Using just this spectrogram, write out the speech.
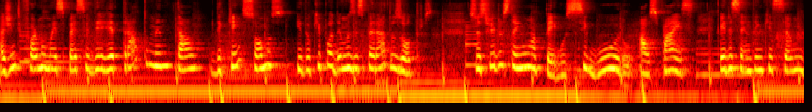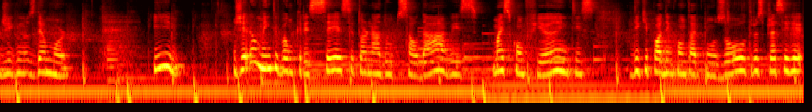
A gente forma uma espécie de retrato mental de quem somos e do que podemos esperar dos outros. Se os filhos têm um apego seguro aos pais, eles sentem que são dignos de amor. E geralmente vão crescer, se tornar adultos saudáveis, mais confiantes, de que podem contar com os outros para se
